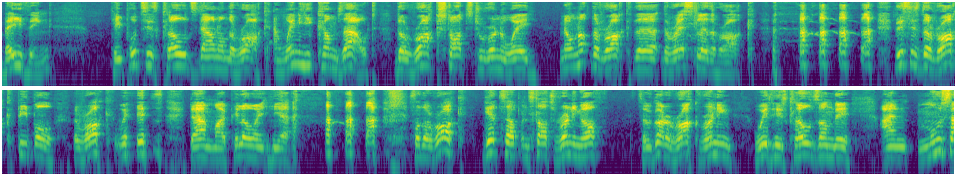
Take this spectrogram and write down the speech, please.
bathing, he puts his clothes down on the rock and when he comes out, the rock starts to run away. No, not the rock, the, the wrestler, the rock. this is the rock, people. The rock with... Damn, my pillow ain't here. so the rock gets up and starts running off. So we've got a rock running with his clothes on there. And Musa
